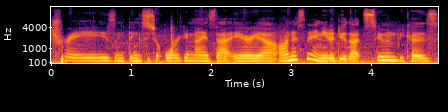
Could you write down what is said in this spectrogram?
trays and things to organize that area. Honestly, I need to do that soon because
